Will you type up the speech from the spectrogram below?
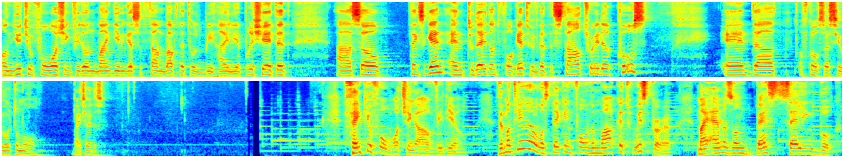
on YouTube for watching. If you don't mind giving us a thumb up, that would be highly appreciated. Uh, so thanks again. And today, don't forget, we've got the Star Trader course. And uh, of course, I'll see you all tomorrow. Bye traders. Thank you for watching our video. The material was taken from The Market Whisperer, my Amazon best-selling book.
